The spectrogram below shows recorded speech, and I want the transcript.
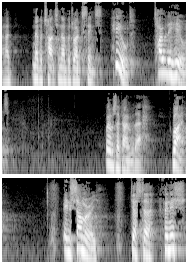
And I, never touched another drug since. Healed. Totally healed. Where was I going with that? Right. In summary, just to finish,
